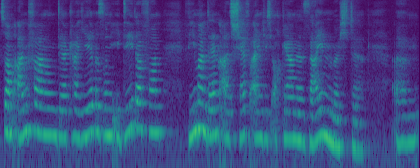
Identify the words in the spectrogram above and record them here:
so am Anfang der Karriere so eine Idee davon, wie man denn als Chef eigentlich auch gerne sein möchte. Ähm,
